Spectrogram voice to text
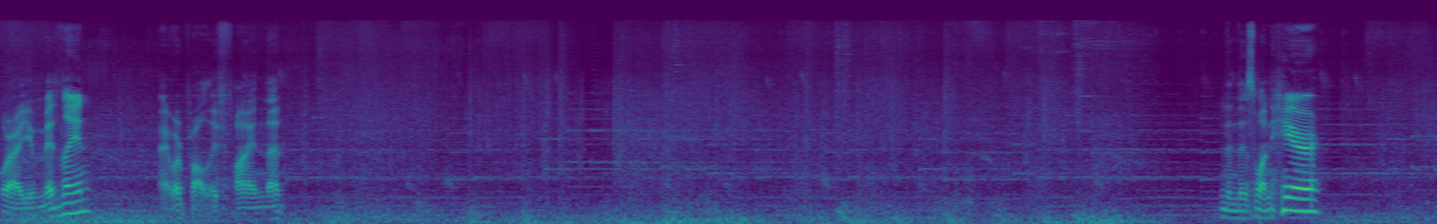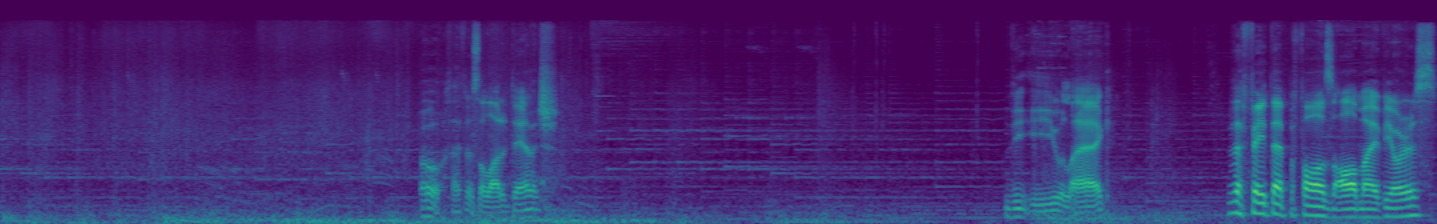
Where are you, mid lane? Alright, we're probably fine then. And then there's one here. Oh, that does a lot of damage. The EU lag. The fate that befalls all my viewers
